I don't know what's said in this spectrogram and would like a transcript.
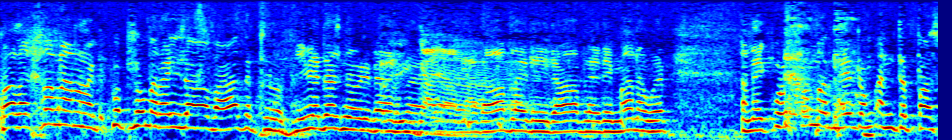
Maar hulle gaan dan, hulle koop sommer huis daar waterkloof. Jy weet, dat is nou die weg. Ja, ja, ja. Daar bly die, daar bly die mannen hoor. En hy koop sommer net om in te pas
